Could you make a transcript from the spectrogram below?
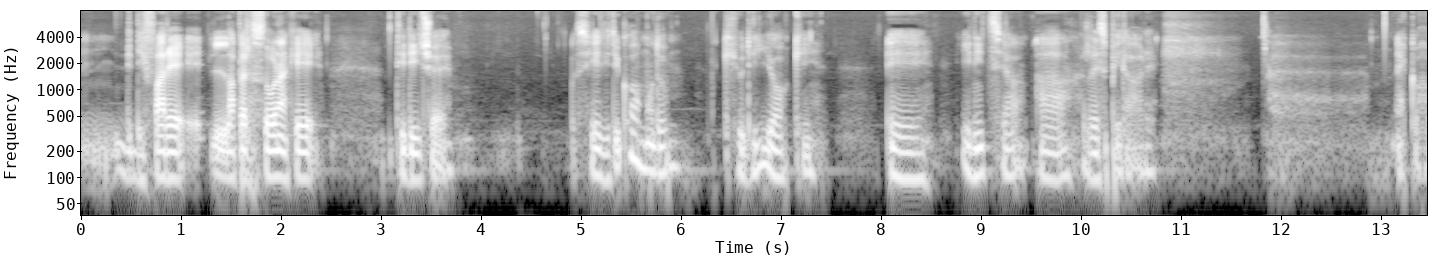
di, di fare la persona che ti dice siediti comodo, chiudi gli occhi e inizia a respirare. Ecco,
